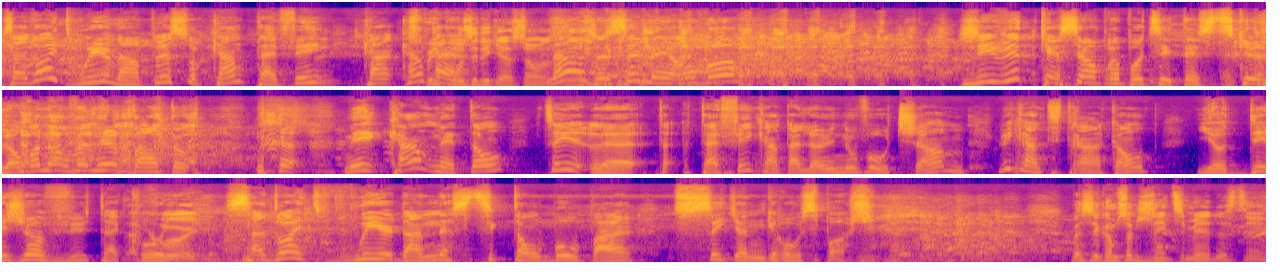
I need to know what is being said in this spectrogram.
Ça doit être weird en plus sur quand ta fille. Quand, quand Tu peux lui ta- poser des questions aussi. Non, je sais, mais on va. J'ai huit questions à propos de ses testicules. On va en revenir tantôt. mais quand, mettons, tu sais, ta, ta fille, quand elle a un nouveau chum, lui, quand il te rencontre, il a déjà vu ta couille. couille. Ça doit être weird en esti que ton beau-père, tu sais qu'il a une grosse poche. Ben, c'est comme ça que je les intimide. c'est-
